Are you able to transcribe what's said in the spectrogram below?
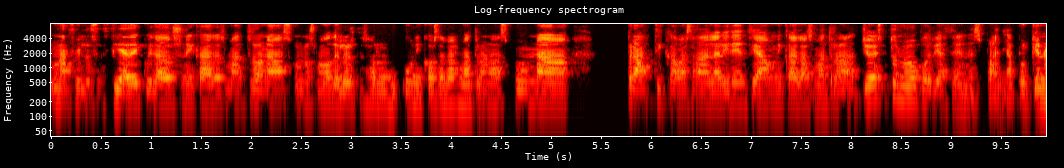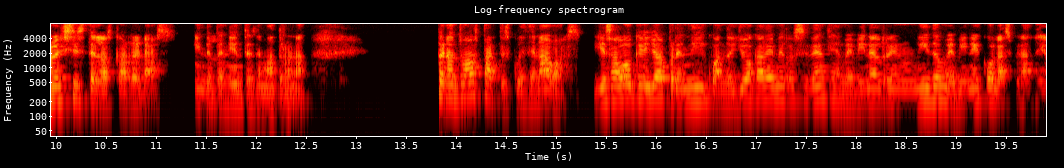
una filosofía de cuidados única de las matronas, unos modelos de salud únicos de las matronas, una práctica basada en la evidencia única de las matronas. Yo esto no lo podría hacer en España, porque no existen las carreras Mm, independientes de matrona. Pero en todas partes cuecen habas. Y es algo que yo aprendí cuando yo acabé mi residencia y me vine al Reino Unido, me vine con la esperanza de,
